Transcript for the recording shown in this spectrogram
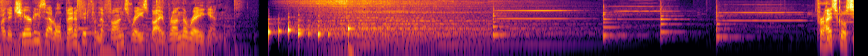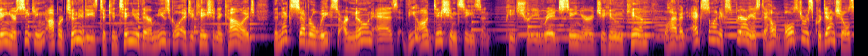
are the charities that will benefit from the funds raised by Run the Reagan. For high school seniors seeking opportunities to continue their musical education in college, the next several weeks are known as the audition season. Peachtree Ridge senior Jihoon Kim will have an excellent experience to help bolster his credentials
